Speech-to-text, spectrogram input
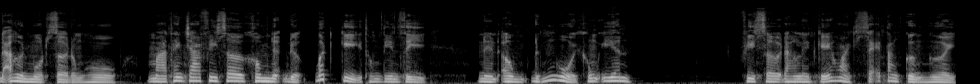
Đã hơn một giờ đồng hồ mà thanh tra phi sơ không nhận được bất kỳ thông tin gì, nên ông đứng ngồi không yên. Phi sơ đang lên kế hoạch sẽ tăng cường người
